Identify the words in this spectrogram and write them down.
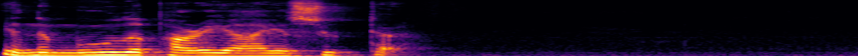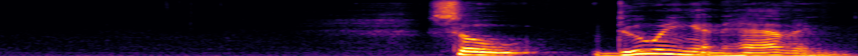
in the Mula Pariyaya Sutta. So doing and having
